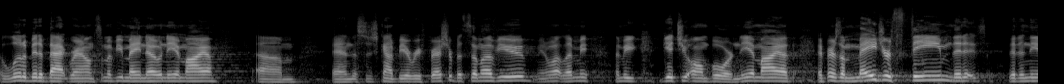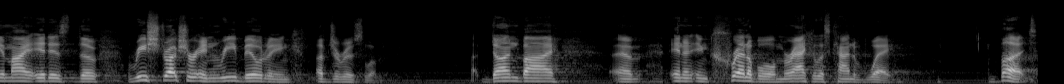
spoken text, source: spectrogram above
a little bit of background. Some of you may know Nehemiah. Um, and this is just going to be a refresher, but some of you, you know what, let me, let me get you on board. Nehemiah, if there's a major theme that, is, that in Nehemiah, it is the restructure and rebuilding of Jerusalem, done by, um, in an incredible, miraculous kind of way. But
